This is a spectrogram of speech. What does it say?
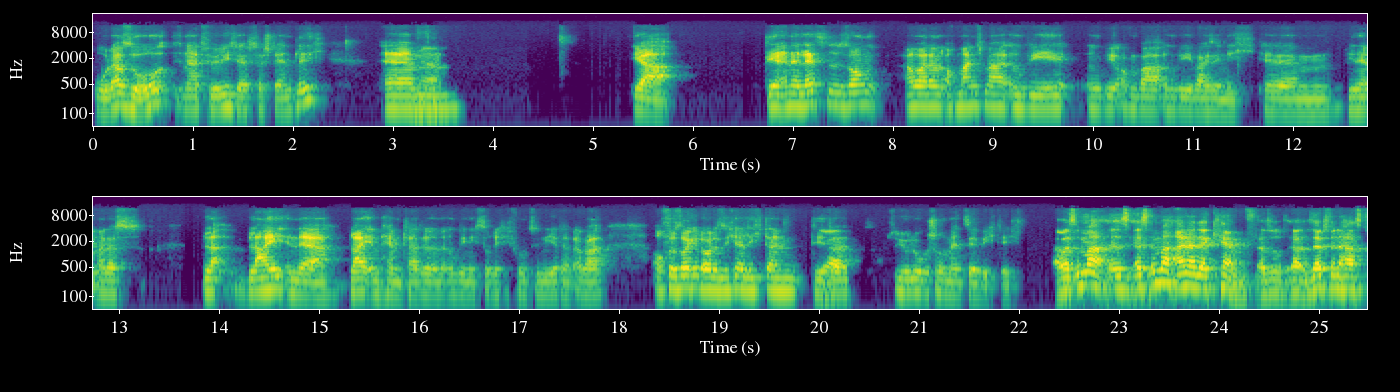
Oder so, natürlich, selbstverständlich. Ähm, ja. ja, der in der letzten Saison aber dann auch manchmal irgendwie, irgendwie offenbar, irgendwie, weiß ich nicht, ähm, wie nennt man das, Blei in der, Blei im Hemd hatte und irgendwie nicht so richtig funktioniert hat. Aber auch für solche Leute sicherlich dann dieser ja. Psychologische Moment sehr wichtig. Aber es ist, immer, es ist immer einer, der kämpft. Also selbst wenn der HSV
